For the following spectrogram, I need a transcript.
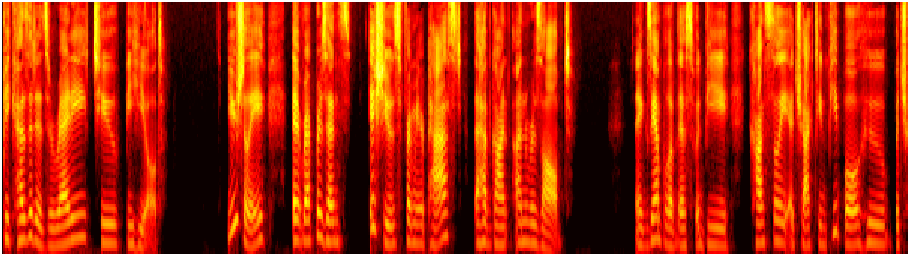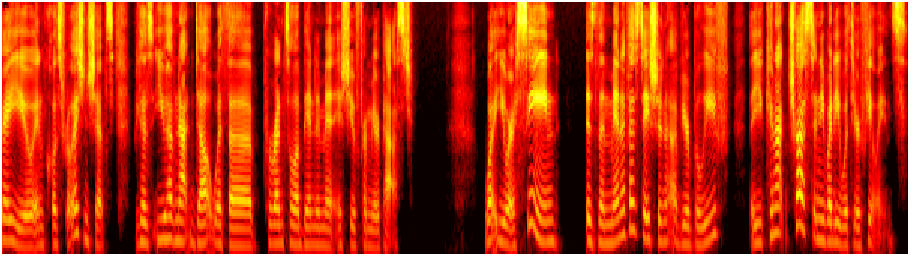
because it is ready to be healed. Usually, it represents issues from your past that have gone unresolved. An example of this would be constantly attracting people who betray you in close relationships because you have not dealt with a parental abandonment issue from your past. What you are seeing is the manifestation of your belief that you cannot trust anybody with your feelings,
